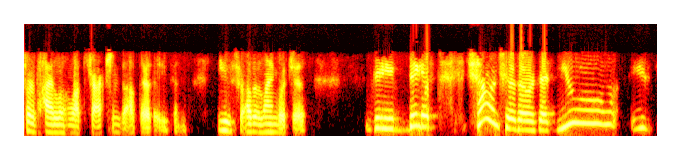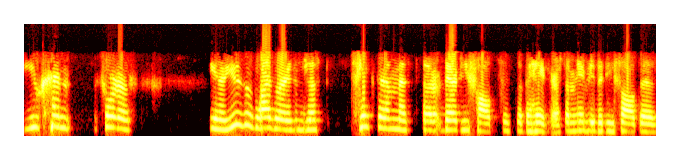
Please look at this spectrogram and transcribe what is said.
sort of high level abstractions out there that you can use for other languages. The biggest challenge here, though, is that you you, you can sort of you know use those libraries and just take them as their, their defaults as the behavior. So maybe the default is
